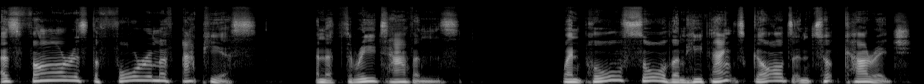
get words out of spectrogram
as far as the Forum of Appius and the Three Taverns. When Paul saw them, he thanked God and took courage.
